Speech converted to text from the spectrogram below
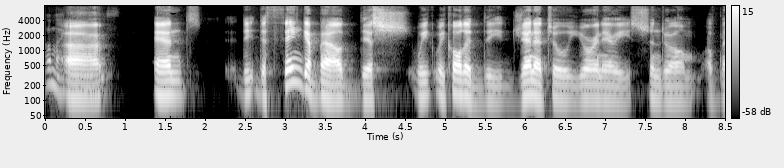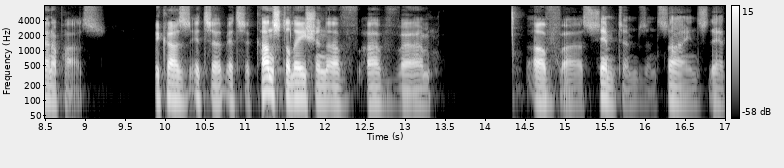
Oh my Uh, And the the thing about this, we, we call it the genitourinary syndrome of menopause, because it's a it's a constellation of of um, of uh, symptoms and signs that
